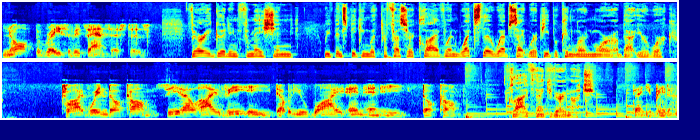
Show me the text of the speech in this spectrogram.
not the race of its ancestors. Very good information. We've been speaking with Professor Clive Wynne. What's the website where people can learn more about your work? clivewynne.com, C-L-I-V-E-W-Y-N-N-E dot com. Clive, thank you very much. Thank you, Peter.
